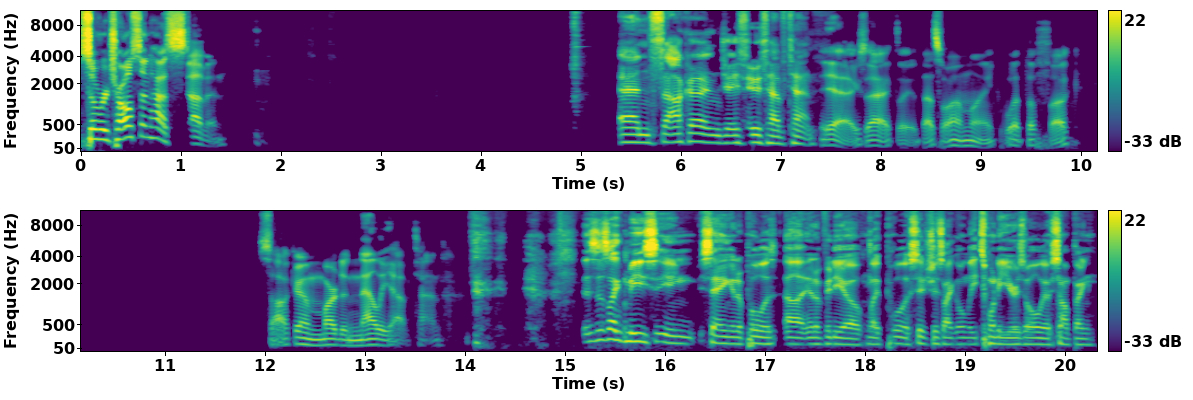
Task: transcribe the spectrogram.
so Richarlison has seven. and Saka and Jesus have ten. Yeah, exactly. That's why I'm like, what the fuck? Saka and Martinelli have ten. This is like me seeing saying in a pool uh, in a video like Pulisic is like only twenty years old or something.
